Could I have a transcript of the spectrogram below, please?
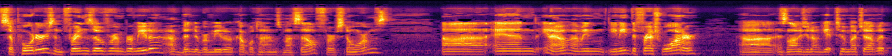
supporters and friends over in Bermuda. I've been to Bermuda a couple times myself for storms. Uh, and, you know, I mean, you need the fresh water uh, as long as you don't get too much of it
